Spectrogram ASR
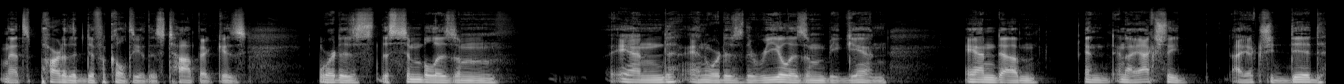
that's part of the difficulty of this topic is where does the symbolism end and where does the realism begin? And um, and and I actually I actually did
